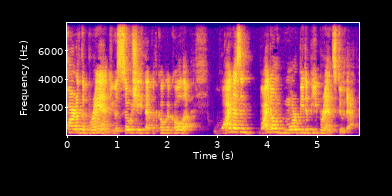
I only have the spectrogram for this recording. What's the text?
part of the brand. You associate that with Coca Cola. Why doesn't why don't more B2B brands do that?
